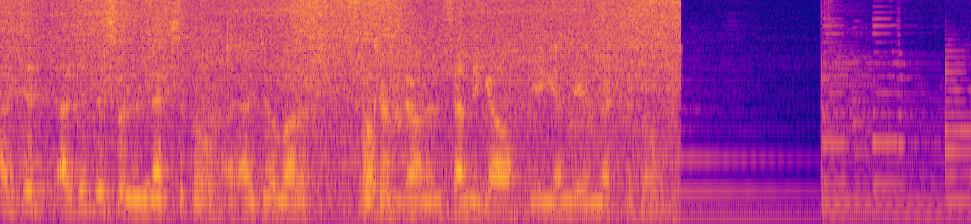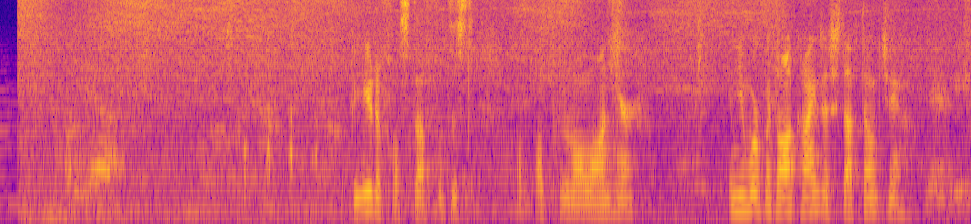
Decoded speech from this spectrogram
I did I did this one in Mexico. I, I do a lot of sculpture Okay. down in San Miguel de Allende in Mexico. Oh yeah. Beautiful stuff. We'll just, I'll, I'll put it all on here. And you work with all kinds of stuff, don't you? There we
